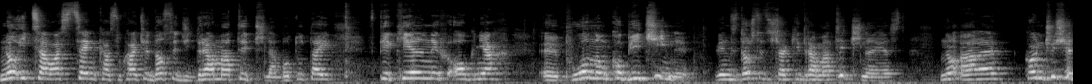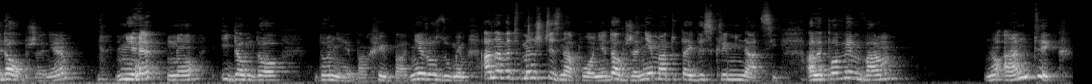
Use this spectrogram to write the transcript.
No i cała scenka, słuchajcie, dosyć dramatyczna, bo tutaj w piekielnych ogniach y, płoną kobieciny, więc dosyć takie dramatyczne jest. No ale kończy się dobrze, nie? Nie? No, idą do, do nieba chyba, nie rozumiem. A nawet mężczyzna płonie, dobrze, nie ma tutaj dyskryminacji. Ale powiem wam, no antyk.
